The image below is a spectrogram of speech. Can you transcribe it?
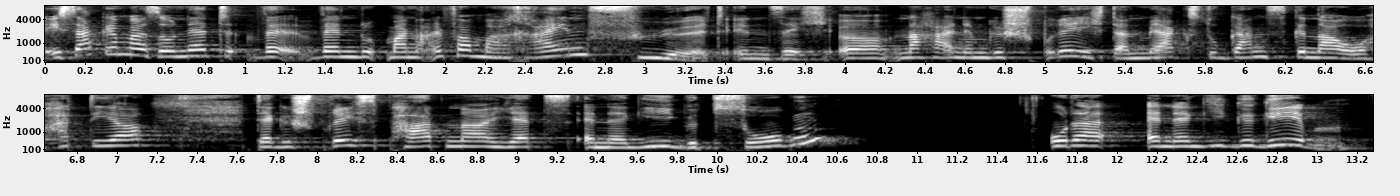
ich sag immer so nett, wenn man einfach mal reinfühlt in sich äh, nach einem Gespräch, dann merkst du ganz genau, hat dir der Gesprächspartner jetzt Energie gezogen oder Energie gegeben?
